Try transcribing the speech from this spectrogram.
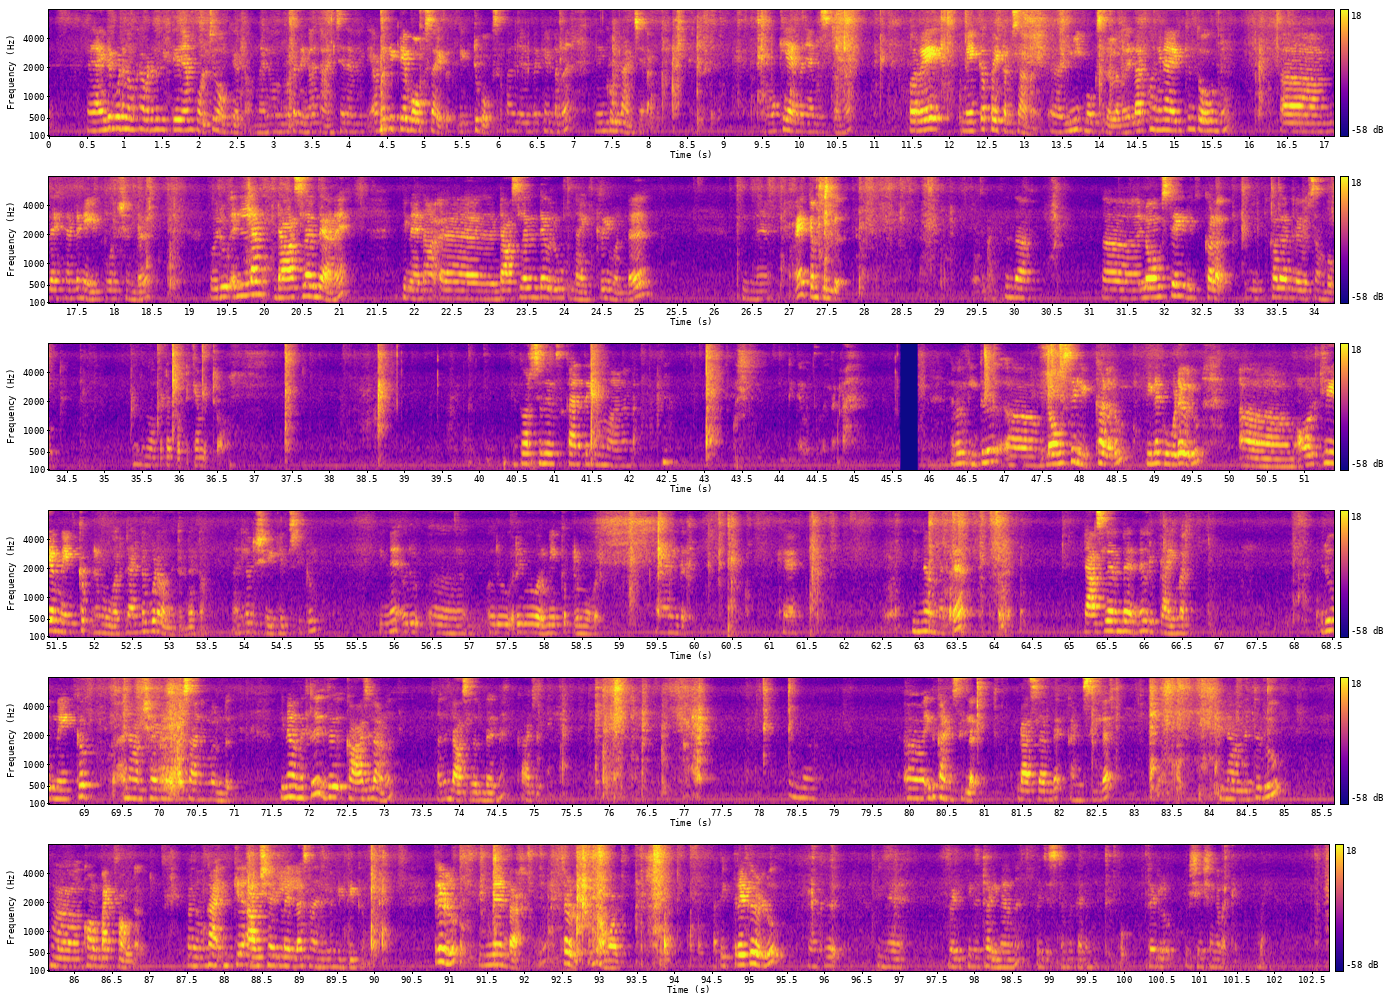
അതിന്റെ കൂടെ നമുക്ക് അവിടെ നിന്ന് കിട്ടിയ ഞാൻ പൊളിച്ച് നോക്കി കേട്ടോ. എന്നാലും ഒന്നുകൂടെ നിങ്ങളെ കാണിച്ചു തരാൻ വേണ്ടി. അവിടെ കിട്ടിയ ബോക്സ് ആയിട്ട് ഗിഫ്റ്റ് ബോക്സ് അപ്പോൾ അതിൽ എന്തൊക്കെ ഉണ്ടെന്ന് നിങ്ങൾക്ക് കൂടി കാണിച്ചു തരാം. നോക്കിയായിരുന്നു ഞാൻ ജസ്റ്റ് ഒന്ന്. കുറേ മേക്കപ്പ് ഐറ്റംസ് ആണ് ഈ ബോക്സിലുള്ളത് എല്ലാവർക്കും അങ്ങനെ ആയിരിക്കും തോന്നുന്നു. രണ്ട് നെയിൽ പോളിഷ് ഉണ്ട്. ഒരു എല്ലാം ഡാസ്ലറിന്റെ ആണ് പിന്നെ ഡാസ്ലറിന്റെ ഒരു നൈറ്റ് ക്രീം ഉണ്ട്. പിന്നെ ഐറ്റംസ് ഉണ്ട്. എന്താ long stay lip colour lip കളറിന്റെ ഒരു സംഭവം. നോക്കട്ടെ പൊട്ടിക്കാൻ പറ്റുമോ? കുറച്ച് ദിവസക്കാലത്തേക്കൊന്നും വാങ്ങണ്ട. അപ്പം ഇത് ലോങ് സ്റ്റേ ലിപ് കളറും പിന്നെ കൂടെ ഒരു ഓൾ ക്ലിയർ മേക്കപ്പ് റിമൂവർ രണ്ടും കൂടെ വന്നിട്ടുണ്ട് കേട്ടോ. നല്ലൊരു ഷെയ്ഡ് ലിപ്സ്റ്റിക്കും പിന്നെ ഒരു ഒരു റിമൂവർ മേക്കപ്പ് റിമൂവർ അതാണിത് ഓക്കെ പിന്നെ വന്നിട്ട് ഡാസ്ലറിന്റെ തന്നെ ഒരു പ്രൈമർ ഒരു മേക്കപ്പ് ആവശ്യമായിട്ടുള്ള എല്ലാ സാധനങ്ങളും ഉണ്ട്. പിന്നെ വന്നിട്ട് ഇത് കാജലാണ്. അതും ഡാസ്ലറിന്റെ തന്നെ കാജൽ. ആ, ഇത് കൺസീലർ ഡാസ്ലറിന്റെ കൺസീലർ പിന്നെ വന്നിട്ടൊരു കോമ്പാക്ട് പൗഡർ അപ്പം നമുക്ക് എനിക്ക് ആവശ്യമായിട്ടുള്ള എല്ലാ സാധനങ്ങളും കിട്ടിയിട്ടുണ്ട്. ഇത്രയേ ഉള്ളൂ. പിന്നെ എന്താ? ഇത്രേ ഉള്ളൂ. അപ്പോൾ ഇത്രയൊക്കെ ഉള്ളൂ. നമുക്ക് പിന്നെ വെളുപ്പിന് ട്രെയിനാണ് ജസ്റ്റ് ഒന്ന് കിടന്നിട്ട് പോകും ഇത്രയേ ഉള്ളൂ വിശേഷങ്ങളൊക്കെ.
